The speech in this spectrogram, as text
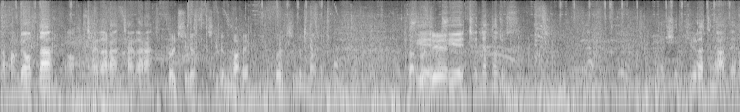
나 방벽 없다. 어, 잘 가라, 잘 가라. 그걸 지금 지금 말해? 그걸 지금 말해? 나 뒤에? 뒤에 젠야타 줬어. 힐, 힐 같은 거 안 되나?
